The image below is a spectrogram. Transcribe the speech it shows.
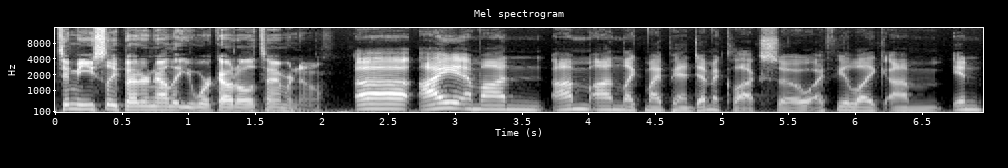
Timmy, you sleep better now that you work out all the time, or no? Uh, I am on. I'm on like my pandemic clock, so I feel like I'm in.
